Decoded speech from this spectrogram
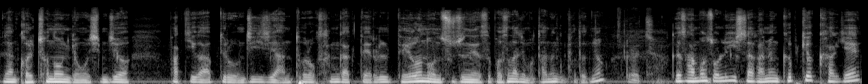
그냥 걸쳐놓은 경우 심지어 바퀴가 앞뒤로 움직이지 않도록 삼각대를 대어놓은 수준에서 벗어나지 못하는 거거든요. 그렇죠. 그래서 한번 쏠리기 시작하면 급격하게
